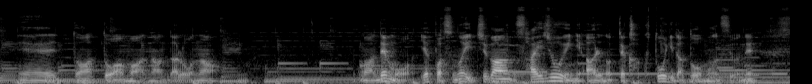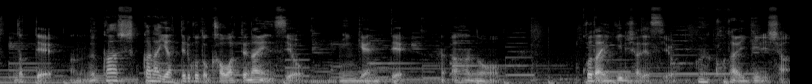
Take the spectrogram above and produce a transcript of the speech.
えー、っとあとはまあなんだろうな。まあでもやっぱその一番最上位にあるのって格闘技だと思うんですよね。だってあの昔からやってること変わってないんですよ。人間って。あの古代ギリシャですよ。古代ギリシャ。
